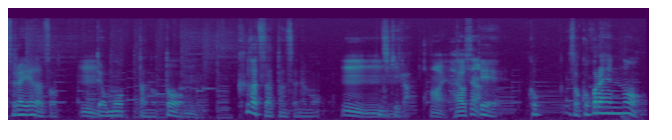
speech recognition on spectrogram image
それは嫌だぞうん。って思ったのと、9月だったんですよねもう。んうんううん。時期が。はい。早せなでこそうここら辺の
